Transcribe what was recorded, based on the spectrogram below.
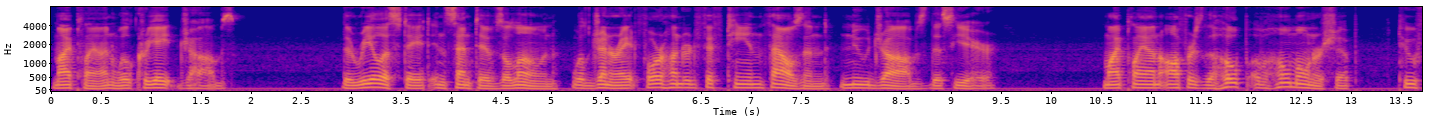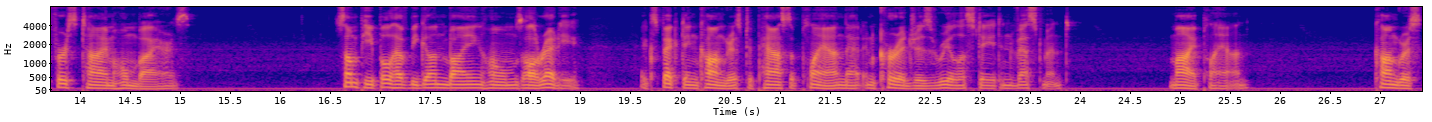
My plan will create jobs. The real estate incentives alone will generate 415,000 new jobs this year. My plan offers the hope of home ownership to first time homebuyers. Some people have begun buying homes already, expecting Congress to pass a plan that encourages real estate investment. My plan. Congress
